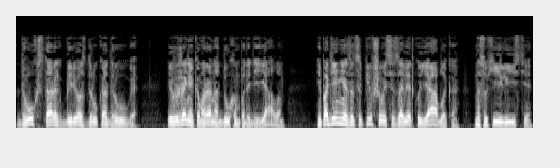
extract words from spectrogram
двух старых берез друг от друга, и жужжание комара над духом под одеялом, и падение зацепившегося за ветку яблока на сухие листья,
